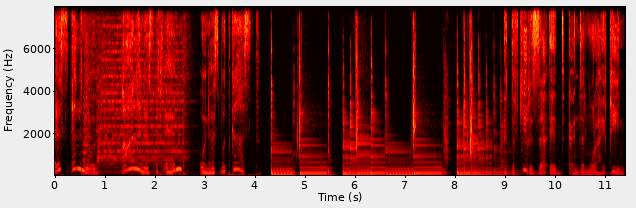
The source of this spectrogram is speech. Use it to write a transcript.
اسأل نور على ناس إف إم وناس بودكاست. التفكير الزائد عند المراهقين.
